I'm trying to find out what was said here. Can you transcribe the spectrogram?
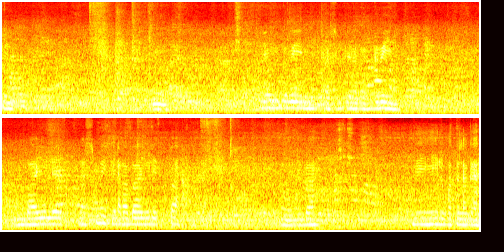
Hmm. Hmm. Yung green, pinaka-green. Ang violet, mas may pinaka-violet pa. Oh, di ba? Nahihilo ka talaga.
